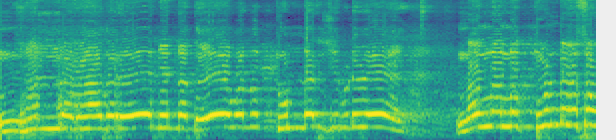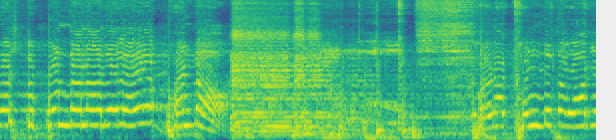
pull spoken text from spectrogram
ಇಲ್ಲವಾದರೆ ನಿನ್ನ ದೇಹವನ್ನು ತುಂಡರಿಸಿ ಬಿಡುವೆ. ನನ್ನನ್ನು ತುಂಡರಿಸುವಷ್ಟು ಪುಂಡನಾದೇನೆ ಭಂಡ ಖಂಡಿತವಾಗಿ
